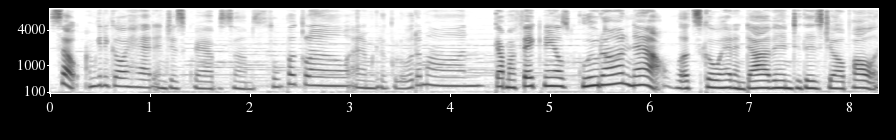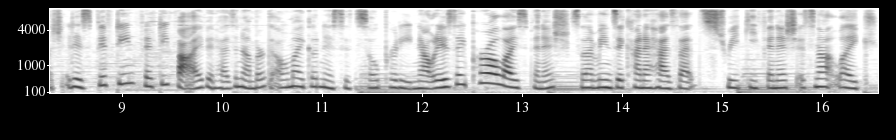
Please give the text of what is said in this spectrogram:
so I'm gonna go ahead and just grab some super glue and I'm gonna glue them on. Got my fake nails glued on now. Let's go ahead and dive into this gel polish. It is 1555. It has a number. Oh my goodness, it's so pretty. Now it is a pearlized finish, so that means it kind of has that streaky finish. It's not like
